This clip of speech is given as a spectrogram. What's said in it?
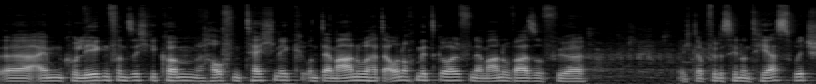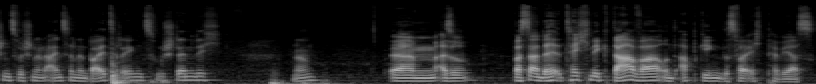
äh, einem Kollegen von sich gekommen, Haufen Technik und der Manu hat auch noch mitgeholfen. Der Manu war so für, ich glaube, für das Hin- und Her-Switchen zwischen den einzelnen Beiträgen zuständig. Ja. Ähm, also, was da an der Technik da war und abging, das war echt pervers.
